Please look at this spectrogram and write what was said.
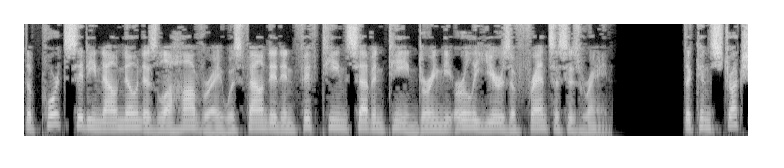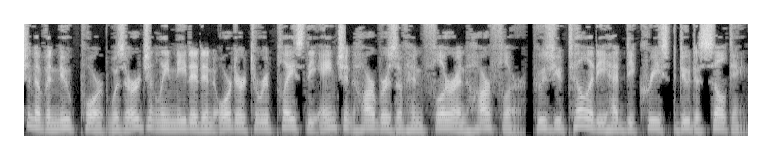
The port city now known as Le Havre was founded in 1517 during the early years of Francis's reign. The construction of a new port was urgently needed in order to replace the ancient harbours of Honfleur and Harfleur, whose utility had decreased due to silting.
